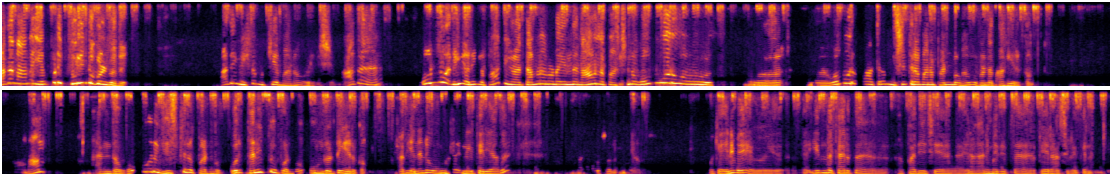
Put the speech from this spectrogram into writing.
அதை நாம எப்படி புரிந்து கொள்வது அது மிக முக்கியமான ஒரு விஷயம். அத ஒவ்வொரு நீங்க நீங்க பாத்தீங்களா தமிழனோட இந்த நாவல பாத்தீங்கன்னா ஒவ்வொரு ஒவ்வொரு பாத்திரம் விசித்திரமான பண்பு கொண்டதாக இருக்கும். ஆனால் அந்த ஒவ்வொரு விசித்திர பண்பு ஒரு தனித்துவ பண்பு உங்கள்கிட்டயும் இருக்கும். அது என்னன்னு உங்களுக்கு எனக்கு தெரியாது. சொல்ல முடியாது. ஓகே எனவே இந்த கருத்தை பதிவு செய்ய எனக்கு அனுமதித்த பேராசிரியருக்கு நன்றி.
